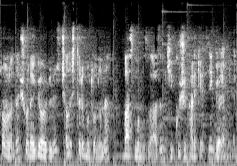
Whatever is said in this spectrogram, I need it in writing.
sonra da şurada gördüğünüz çalıştır butonuna basmamız lazım ki kuşun hareketini görebilelim.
